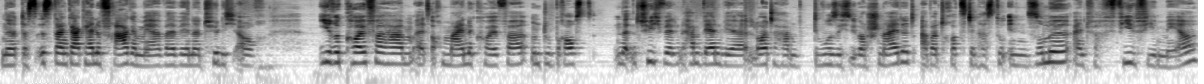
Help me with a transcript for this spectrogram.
Ne, das ist dann gar keine Frage mehr, weil wir natürlich auch ihre Käufer haben als auch meine Käufer und du brauchst natürlich werden, haben, werden wir Leute haben, wo sich überschneidet, aber trotzdem hast du in Summe einfach viel, viel mehr.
